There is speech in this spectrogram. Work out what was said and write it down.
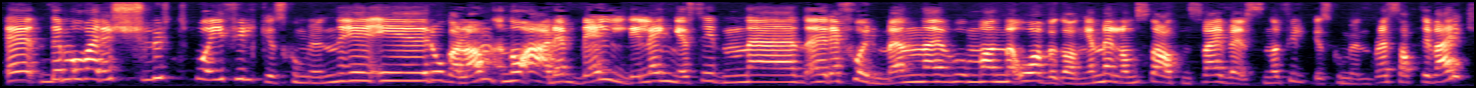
Eh, det må være slutt på i fylkeskommunen i, i, Rogaland. Nå er det veldig lenge siden eh, reformen eh, hvor man med overgangen mellom Statens vegvesen og fylkeskommunen ble satt i verk.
